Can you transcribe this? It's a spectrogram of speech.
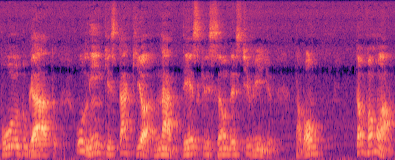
pulo do gato. O link está aqui, ó, na descrição deste vídeo, tá bom? Então vamos lá.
